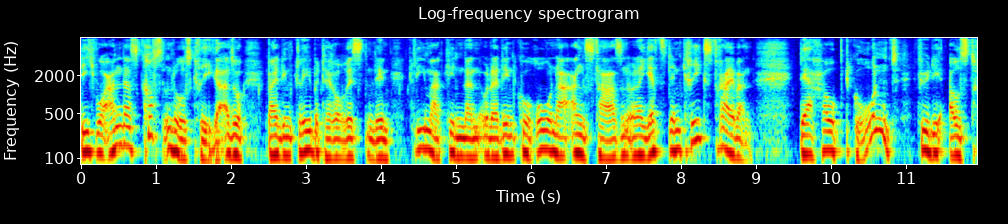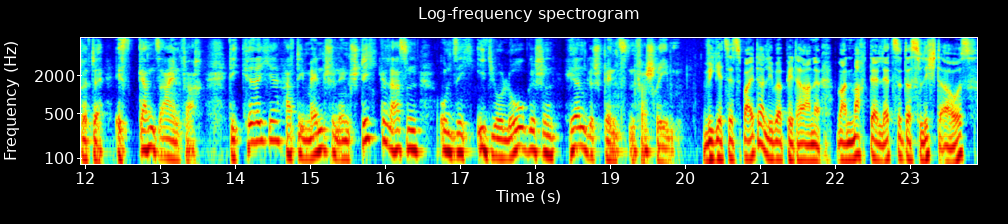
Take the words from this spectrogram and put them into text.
die ich woanders kostenlos kriege. Also bei den Klebeterroristen, den Klimakindern oder den Corona-Angsthasen oder jetzt den Kriegstreibern. Der Hauptgrund für die Austritte ist ganz einfach. Die Kirche hat die Menschen im Stich gelassen und sich ideologischen Hirngespinsten verschrieben. Wie geht's jetzt weiter, lieber Peter Hane? Wann macht der Letzte das Licht aus?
